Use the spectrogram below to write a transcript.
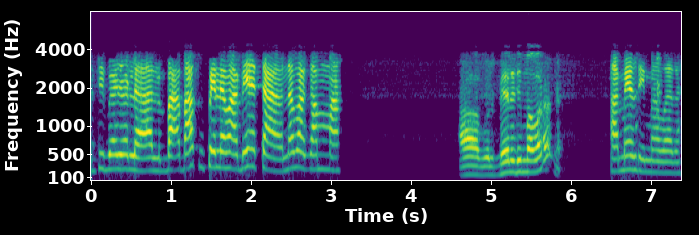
બાજુ એટલે બાપુ પેલા માં બેહતા નવા ગામમાં. હા બોલ મેલડીમાં વાળા ને? હા મેલડીમાં વાળા.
